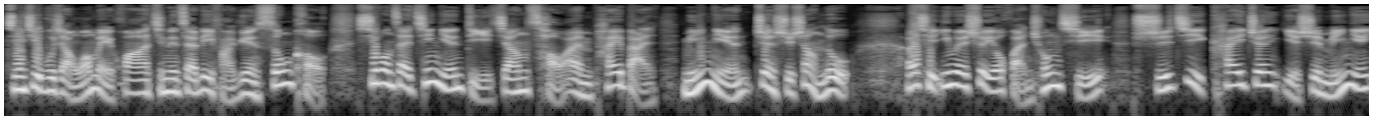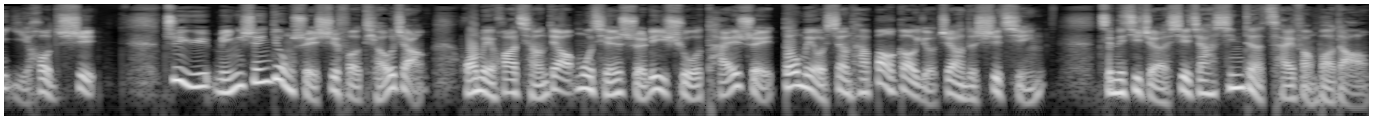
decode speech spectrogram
经济部长王美花今天在立法院松口，希望在今年底将草案拍板，明年正式上路。而且，因为设有缓冲期，实际开征也是明年以后的事。至于民生用水是否调涨，王美花强调，目前水利署、台水都没有向他报告有这样的事情。今天记者谢嘉欣的采访报道。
